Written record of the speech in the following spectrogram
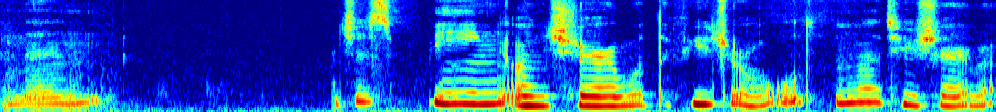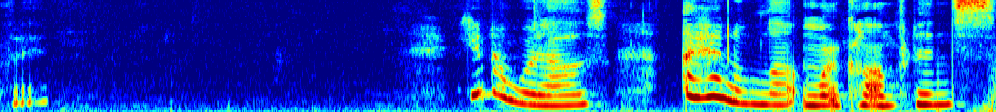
And then just being unsure what the future holds. I'm not too sure about it. You know what else? I had a lot more confidence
